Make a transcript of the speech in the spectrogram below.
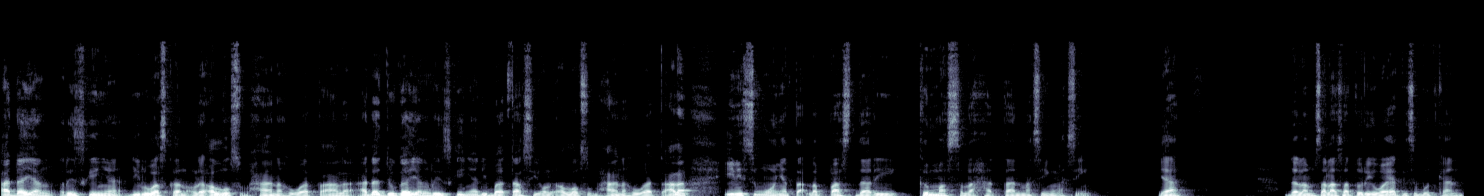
Ada yang rizkinya diluaskan oleh Allah Subhanahu wa taala, ada juga yang rizkinya dibatasi oleh Allah Subhanahu wa taala. Ini semuanya tak lepas dari kemaslahatan masing-masing. Ya. Dalam salah satu riwayat disebutkan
